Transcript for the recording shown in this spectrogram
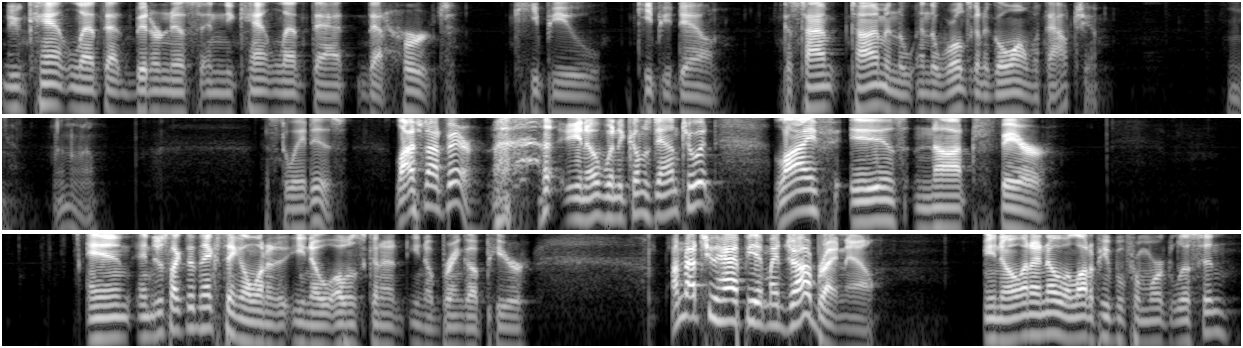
you can't let that bitterness and you can't let that that hurt keep you keep you down because time time in the and the world's going to go on without you. Hmm, I don't know. That's the way it is. Life's not fair. you know, when it comes down to it, life is not fair. And and just like the next thing I wanted to, you know, I was to, you know, bring up here. I'm not too happy at my job right now. You know, and I know a lot of people from work listen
